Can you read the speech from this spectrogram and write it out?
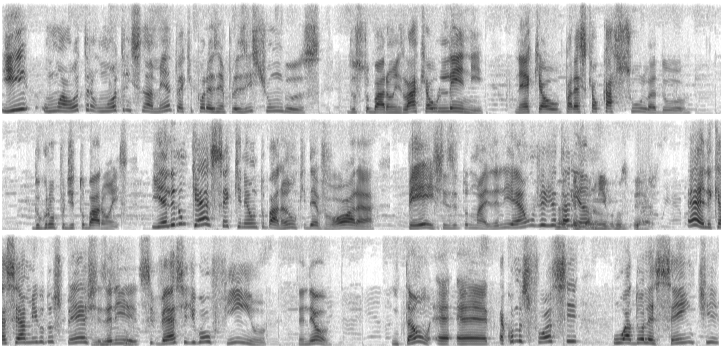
E uma outra, um outro ensinamento é que, por exemplo, existe um dos, dos tubarões lá que é o Lenny, né? Que é o parece que é o caçula do, do grupo de tubarões. E ele não quer ser que nem um tubarão que devora peixes e tudo mais. Ele é um Não é que esse vegetariano. amigo dos peixes. É, ele quer ser amigo dos peixes, Isso. ele se veste de golfinho, entendeu? Então, é, é, é como se fosse o adolescente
